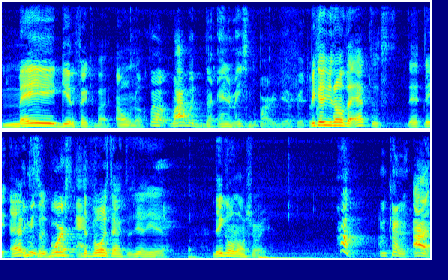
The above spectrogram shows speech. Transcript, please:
may get affected by it. I don't know Well, why would the animation department get affected? because you know the actors. They, they actors. you mean the voice actors? The voice actors. Yeah, yeah. They going on strike. Huh. I'm kind of. I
